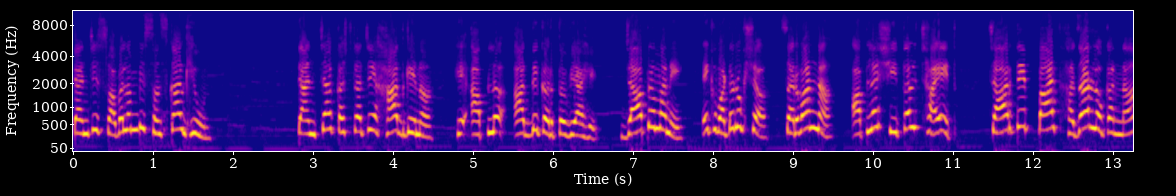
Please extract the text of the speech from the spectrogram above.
त्यांचे स्वावलंबी संस्कार घेऊन त्यांच्या कष्टाचे हात घेणं हे आपलं आद्य कर्तव्य आहे. ज्याप्रमाणे एक वटवृक्ष सर्वांना आपल्या शीतल छायेत चार ते पाच हजार लोकांना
